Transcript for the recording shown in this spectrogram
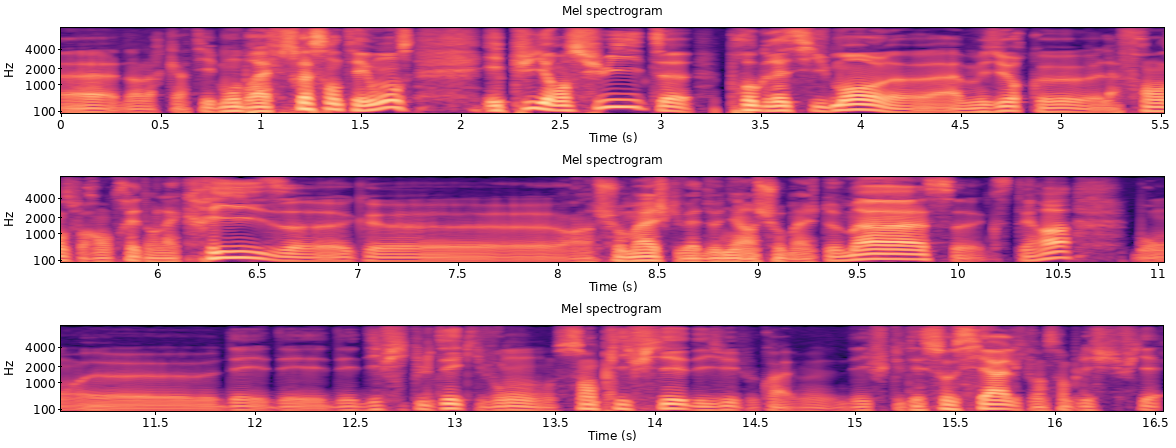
euh, dans leur quartier. Bon, bref, 71. Et puis ensuite, progressivement, euh, à mesure que la France va rentrer dans la crise, euh, que, un chômage qui va devenir un chômage de masse, etc. Bon, des, difficultés qui vont s'amplifier, des, des difficultés sociales qui vont s'amplifier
